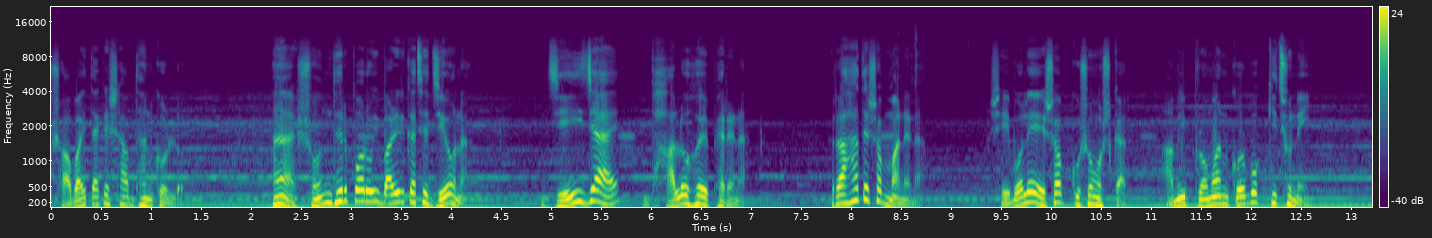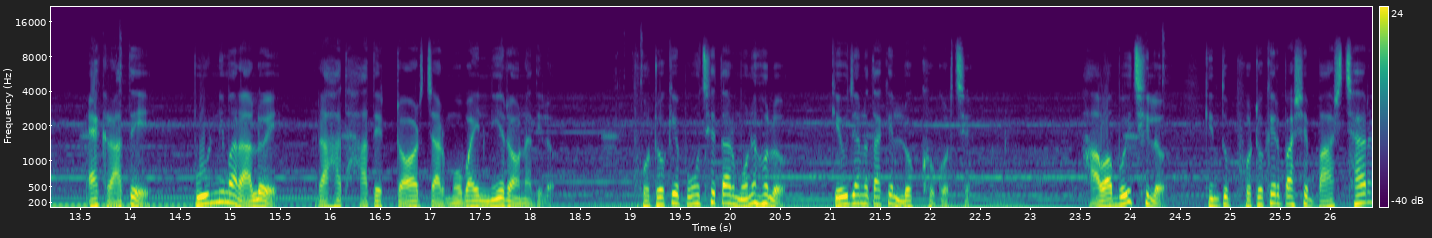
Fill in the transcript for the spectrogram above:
সবাই তাকে সাবধান করল। হ্যাঁ সন্ধ্যের পর ওই বাড়ির কাছে যেও না। যেই যায়, ভালো হয়ে ফেরে না। রাহাতে সব মানে না। সেই বলে, এসব কুসংস্কার। আমি প্রমাণ করব কিছু নেই। এক রাতে পূর্ণিমার আলোয় রাহাত হাতের টর্চ আর মোবাইল নিয়ে রওনা দিল। ফটোকে পৌঁছে তার মনে হলো, কেউ যেন তাকে লক্ষ্য করছে। হাওয়া বইছিল কিন্তু ফটকের পাশে বাঁশছাড়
